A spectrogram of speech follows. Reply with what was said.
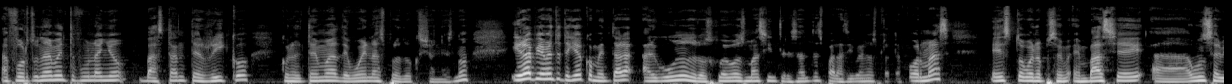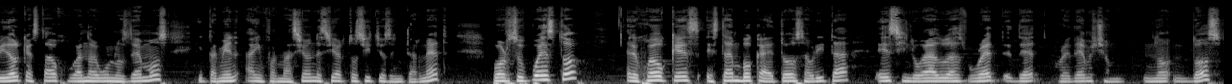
Afortunadamente fue un año bastante rico con el tema de buenas producciones, ¿no? Y rápidamente te quiero comentar algunos de los juegos más interesantes para las diversas plataformas. Esto, bueno, pues en, base a un servidor que ha estado jugando algunos demos y también a información de ciertos sitios de internet. Por supuesto, el juego que es, está en boca de todos ahorita es sin lugar a dudas Red Dead Redemption 2,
